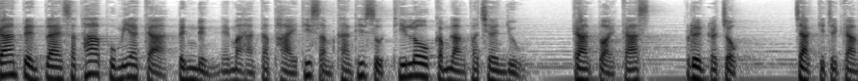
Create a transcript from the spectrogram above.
การเปลี่ยนแปลงสภาพภูมิอากาศเป็นหนึ่งในมหันตภัยที่สำคัญที่สุดที่โลกกำลังเผชิญอยู่ การปล่อยก๊าซเรือนกระจก จากกิจกรรม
